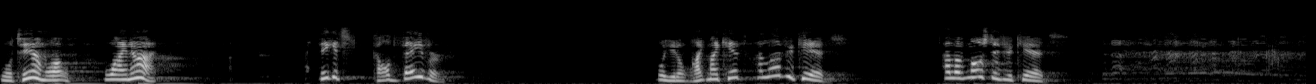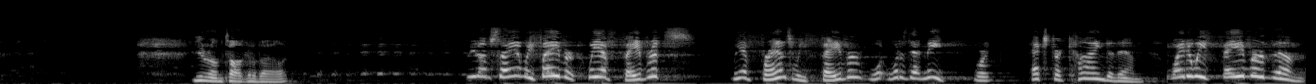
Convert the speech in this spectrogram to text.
Well, Tim, well, why not? I think it's called favor. Well, you don't like my kids? I love your kids. I love most of your kids. You know what I'm talking about. You know what I'm saying? We favor. We have favorites. We have friends we favor. What, what does that mean? We're extra kind to them. Why do we favor them?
